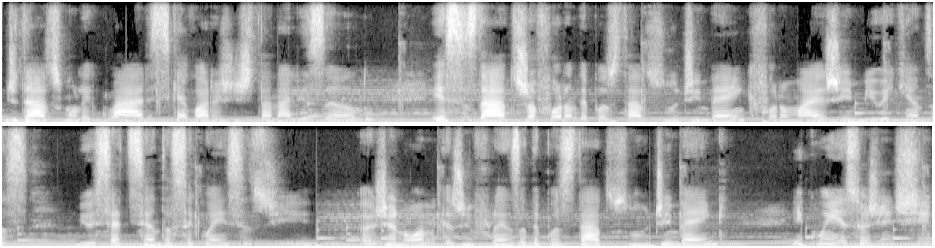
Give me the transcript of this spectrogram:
de dados moleculares que agora a gente está analisando. Esses dados já foram depositados no GenBank, foram mais de 1.500, 1.700 sequências de uh, genômicas de influenza depositados no GenBank. E com isso, a gente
